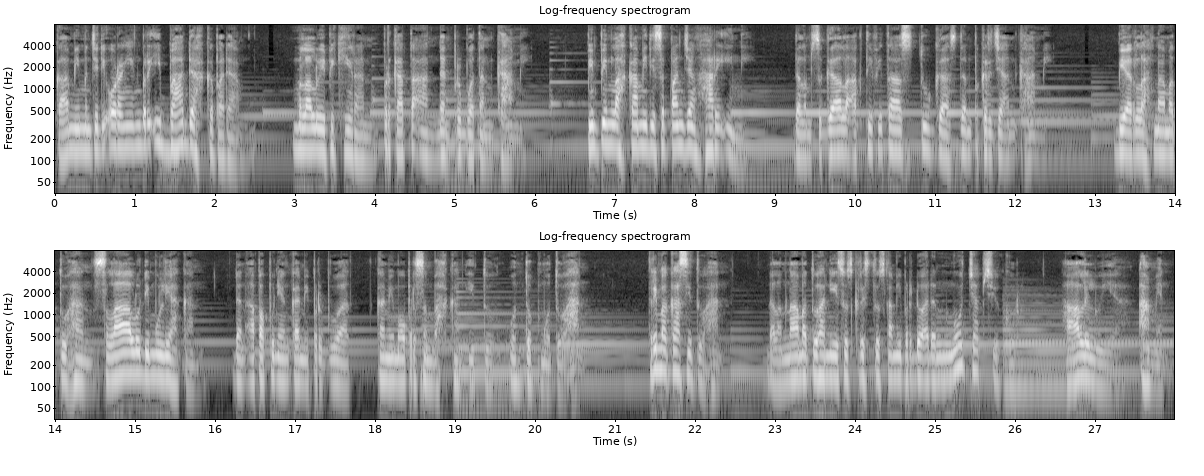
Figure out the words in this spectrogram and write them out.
kami menjadi orang yang beribadah kepadamu melalui pikiran, perkataan, dan perbuatan kami. Pimpinlah kami di sepanjang hari ini, dalam segala aktivitas, tugas, dan pekerjaan kami. Biarlah nama Tuhan selalu dimuliakan, dan apa pun yang kami perbuat, kami mau persembahkan itu untukmu Tuhan. Terima kasih Tuhan. Dalam nama Tuhan Yesus Kristus kami berdoa dan mengucap syukur. Haleluya. Amin.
